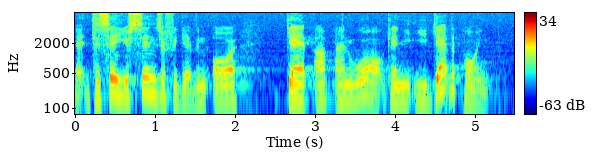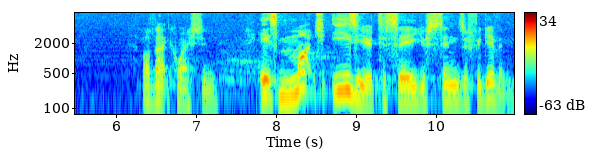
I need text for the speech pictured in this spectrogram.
Uh, to say your sins are forgiven or get up and walk? And you get the point of that question. It's much easier to say your sins are forgiven.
